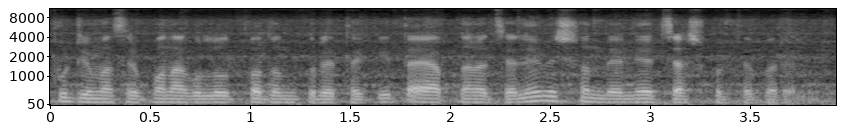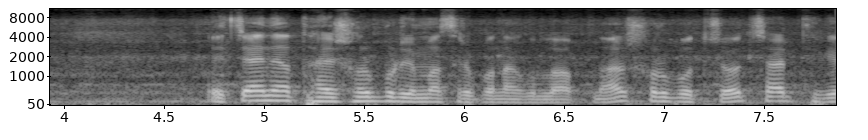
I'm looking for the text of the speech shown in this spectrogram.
পুঁটি মাছের পোনাগুলো উৎপাদন করে থাকি, তাই আপনারা চাইলে নিঃসন্দেহে নিয়ে চাষ করতে পারেন। এই চায়না থাই সরপুরি মাছের পোনাগুলো আপনার সর্বোচ্চ চার থেকে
